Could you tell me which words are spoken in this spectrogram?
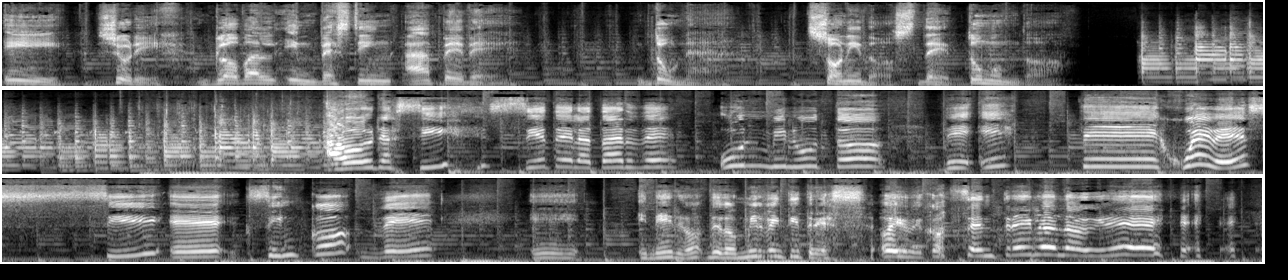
y Zurich Global Investing APB. Duna. Sonidos de tu mundo. Ahora sí, 7 de la tarde, un minuto de este jueves, sí, 5 de eh, enero de 2023. Oye, me concentré y lo logré.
